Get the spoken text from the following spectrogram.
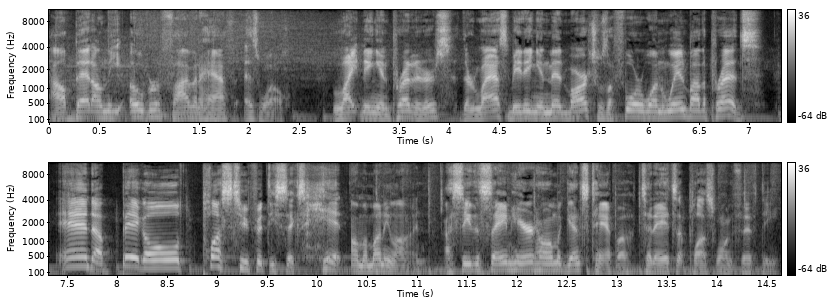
I'll bet on the over five and a half as well. Lightning and Predators, their last meeting in mid March was a 4 1 win by the Preds and a big old plus 256 hit on the money line. I see the same here at home against Tampa. Today it's at plus 150.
